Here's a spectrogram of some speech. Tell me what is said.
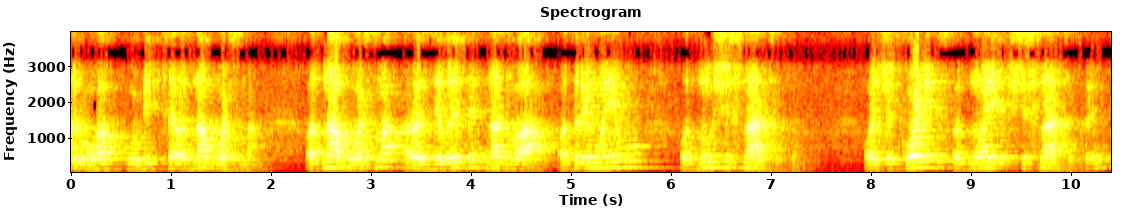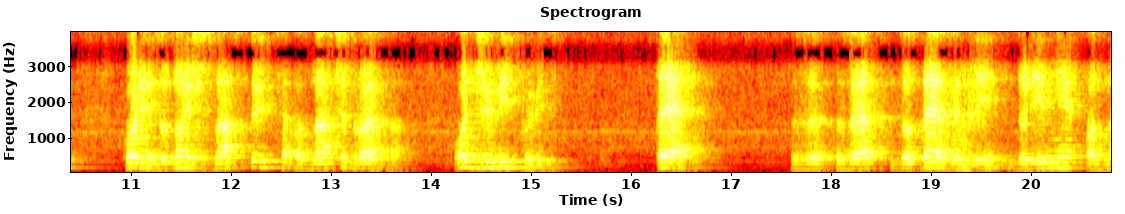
друга в кубі це 1 восьма. 1 восьма розділити на 2. Отримуємо 1 шістнадцяту. Отже, корінь з 1 шістнадцятої. Корінь з 1 шістнадцятої це 1 четверта. Отже, відповідь Т з Z до Т землі дорівнює 1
